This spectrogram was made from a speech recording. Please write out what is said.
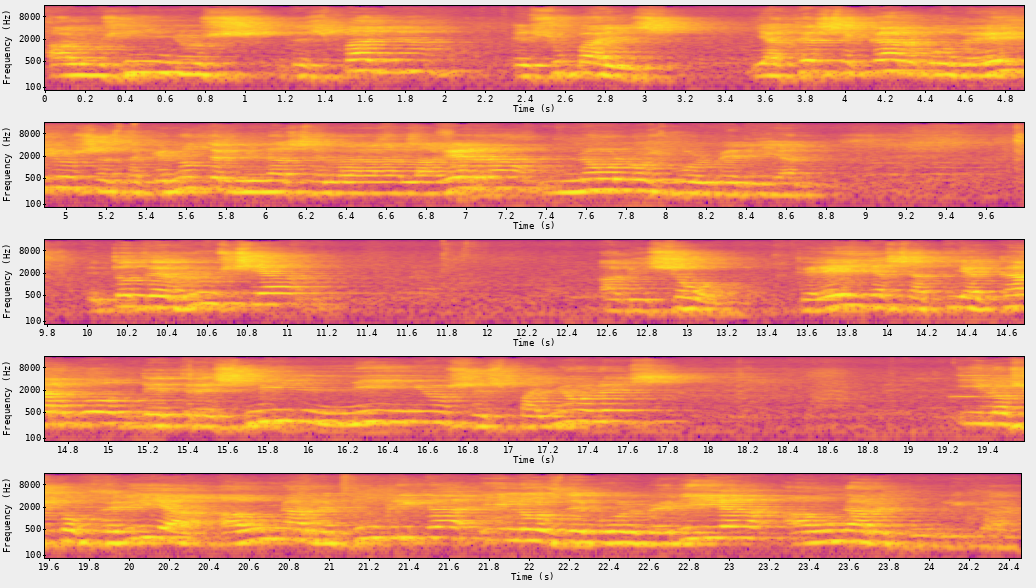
a los niños de España en su país y hacerse cargo de ellos hasta que no terminase la, la guerra, no los volverían. Entonces Rusia avisó que ella se hacía cargo de 3.000 niños españoles y los cogería a una república y los devolvería a una república.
